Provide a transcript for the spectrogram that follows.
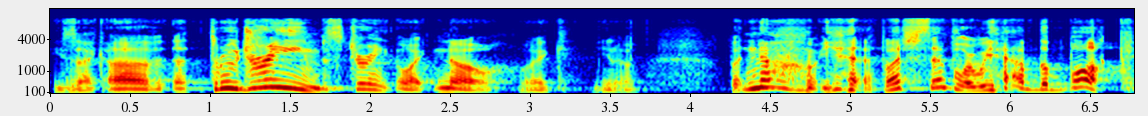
He's like, uh, uh, through dreams, dream. Like, no, like, you know. But no, yeah, much simpler. We have the book.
